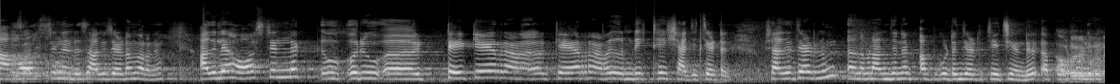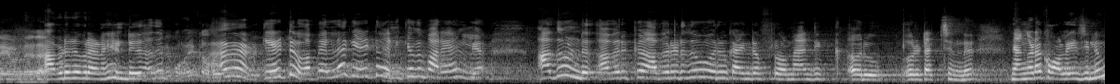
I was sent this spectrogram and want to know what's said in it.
ആ ഹോസ്റ്റലുണ്ട് സാധു ചേട്ടൻ പറഞ്ഞു. അതിലെ ഹോസ്റ്റലിലെ ഒരു ടേക്ക് കെയർ കെയർ ആണ് നമ്മുടെ ഷാജി ചേട്ടൻ. ഷാജി ചേട്ടനും നമ്മുടെ അഞ്ജന അപ്പുക്കുട്ടൻ ചേട്ടൻ ചേച്ചിയുണ്ട്. അപ്പൊ അവിടെ ഒരു പ്രണയമുണ്ട് അത് കേട്ടു. അപ്പൊ എല്ലാം കേട്ടു. എനിക്കൊന്നും പറയാനില്ല. അതുകൊണ്ട് അവർക്ക് അവരുടേതും ഒരു കൈൻഡ് ഓഫ് റൊമാന്റിക് ഒരു ഒരു ടച്ച് ഉണ്ട്. ഞങ്ങളുടെ കോളേജിലും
